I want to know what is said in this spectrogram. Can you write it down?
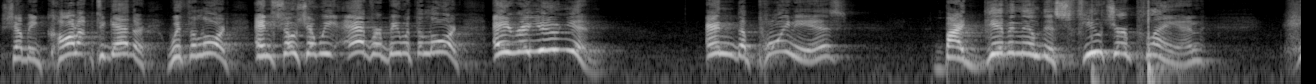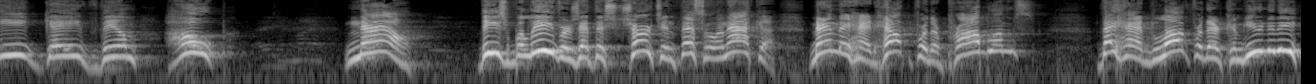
shall be caught up together with the Lord. And so shall we ever be with the Lord. A reunion. And the point is, by giving them this future plan, he gave them hope. Now, these believers at this church in Thessalonica, man, they had help for their problems, they had love for their community,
